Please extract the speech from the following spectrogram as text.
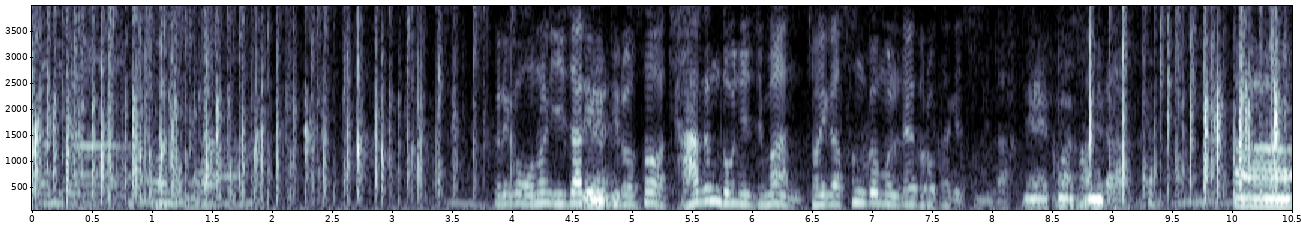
감사합니다. 고맙습니다. 그리고 오늘 이 자리를 네. 빌어서 작은 돈이지만 저희가 성금을 내도록 하겠습니다. 네, 고맙습니다. 아,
